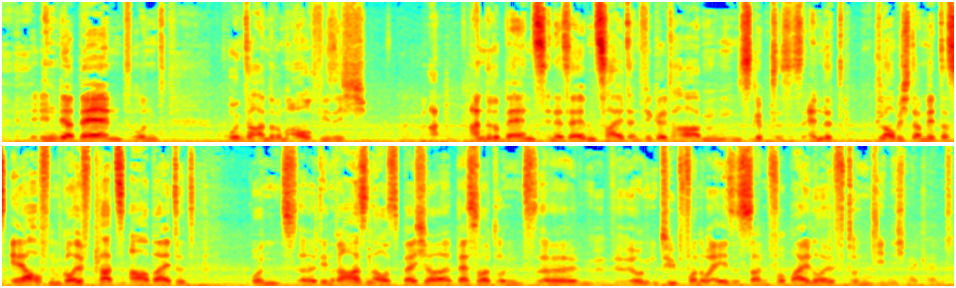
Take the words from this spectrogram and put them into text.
in der Band und unter anderem auch, wie sich andere Bands in derselben Zeit entwickelt haben. Es gibt, es endet, glaube ich, damit, dass er auf einem Golfplatz arbeitet und äh, den Rasen ausbessert und äh, irgendein Typ von Oasis dann vorbeiläuft und ihn nicht mehr kennt.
